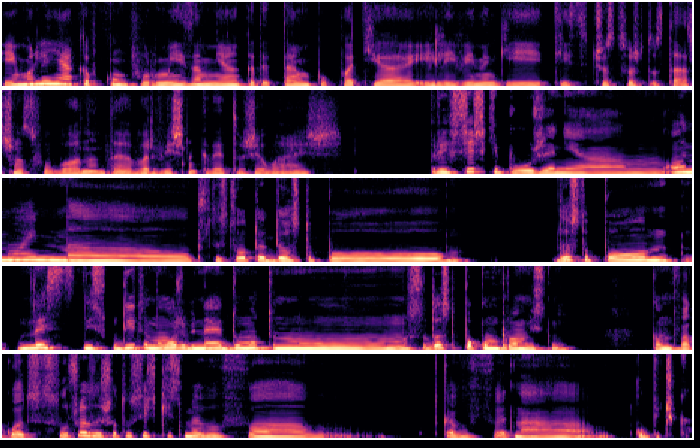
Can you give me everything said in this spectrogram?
има ли някакъв конформизъм някъде там по пътя или винаги ти се чувстваш достатъчно свободна да вървиш на където желаеш? При всички положения. Онлайн обществото е доста по доста по... Не снисходително, може би не е думата, но, но са доста по-компромисни към това, което се случва, защото всички сме в, а, така, в една купичка.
